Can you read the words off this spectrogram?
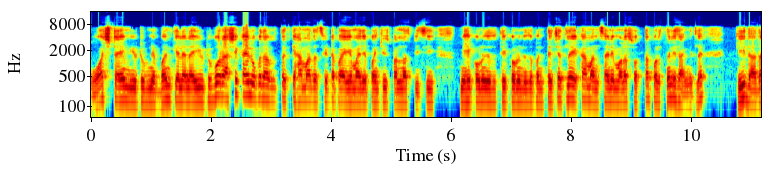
वॉच टाईम यूट्यूबने बंद केलेला आहे. यूट्यूबवर असे काही लोक दाखवतात की हा माझा सेटअप आहे हे माझे पंचवीस पन्नास पी सी मी हे करून देतो ते करून देतो. पण त्याच्यातल्या एका माणसाने मला स्वतः पर्सनली सांगितलं की दादा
